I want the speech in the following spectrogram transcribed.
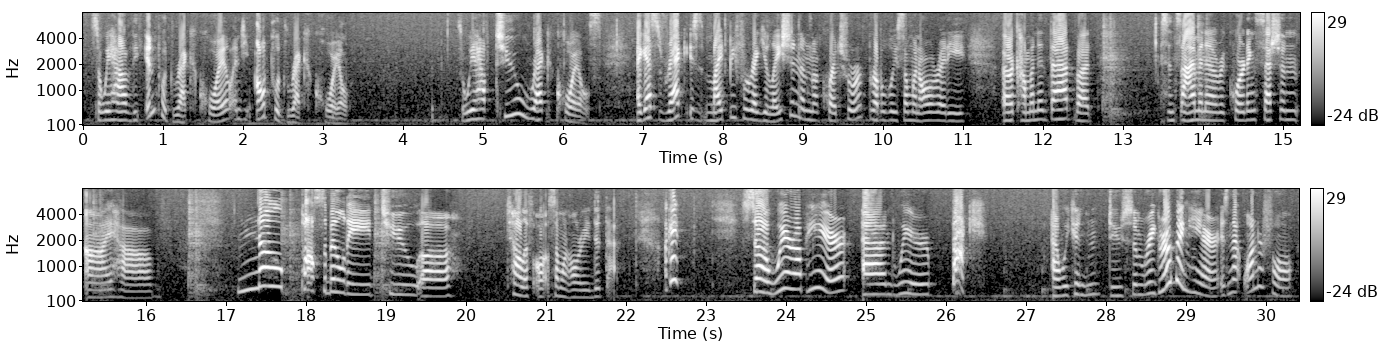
So we have the input rec coil and the output rec coil. So we have two rec coils. I guess rec is might be for regulation. I'm not quite sure. Probably someone already uh, commented that, but since I'm in a recording session, I have no possibility to uh, tell if someone already did that. Okay, so we're up here and we're back. And we can do some regrouping here. Isn't that wonderful?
